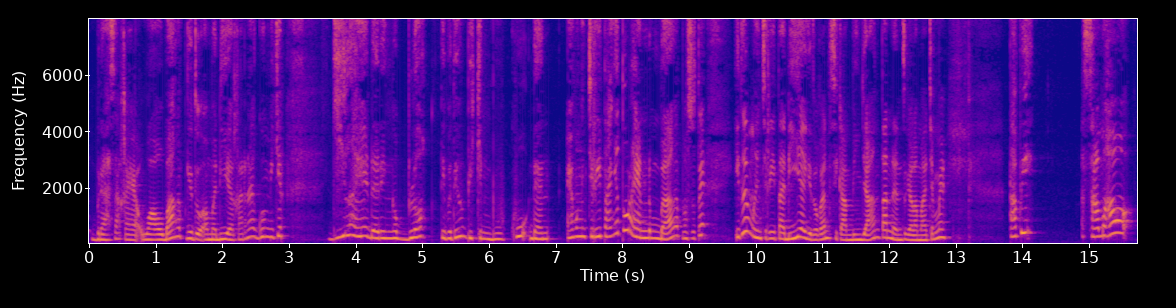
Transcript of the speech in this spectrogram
berasa kayak wow banget gitu sama dia. Karena gue mikir gila ya dari ngeblok tiba-tiba bikin buku dan emang ceritanya tuh random banget. Maksudnya itu emang cerita dia gitu kan si kambing jantan dan segala macamnya. Tapi somehow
